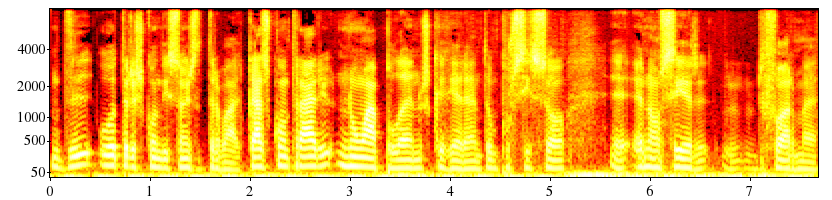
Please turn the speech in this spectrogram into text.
de outras condições de trabalho. Caso contrário, não há planos que garantam por si só a não ser de forma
